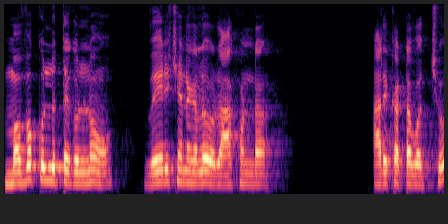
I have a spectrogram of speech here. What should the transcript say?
మొవ్వకుళ్ళు తెగులను వేరుశనగలో రాకుండా అరికట్టవచ్చు.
